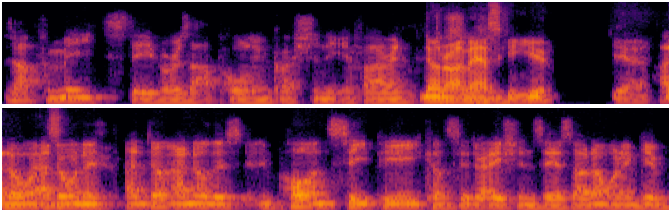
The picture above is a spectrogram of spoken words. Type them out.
Is that for me steve or is that a polling question that you're firing? No no i'm asking you. Yeah. I don't i don't want to i don't i know there's important cpe considerations here so i don't want to give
